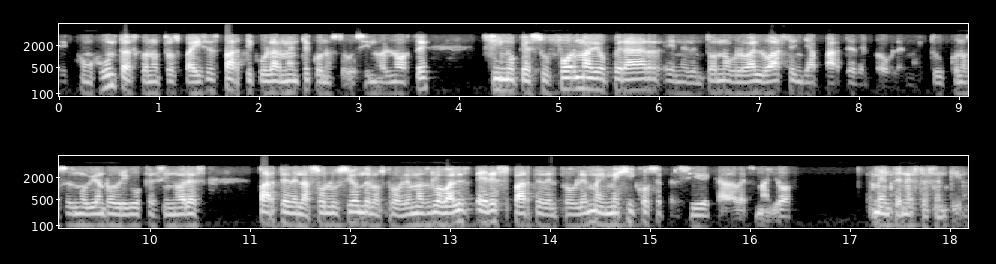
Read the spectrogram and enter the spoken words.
eh, conjuntas con otros países, particularmente con nuestro vecino del norte, sino que su forma de operar en el entorno global lo hacen ya parte del problema. Y tú conoces muy bien, Rodrigo, que si no eres parte de la solución de los problemas globales, eres parte del problema y México se percibe cada vez mayormente en este sentido.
